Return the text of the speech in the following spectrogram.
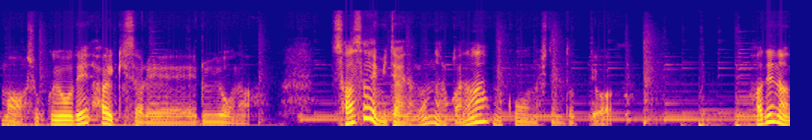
まあ、食用で廃棄されるような、サザエみたいなもんなのかな？向こうの人にとっては。派手な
